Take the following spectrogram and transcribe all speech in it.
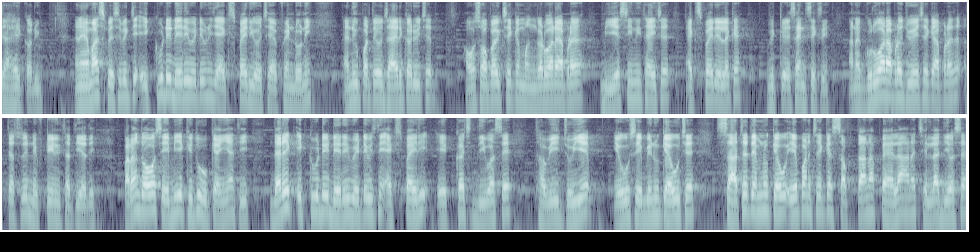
જાહેર કર્યું. અને એમાં સ્પેસિફિક જે ઇક્વિટી ડેરિવેટિવની જે એક્સપાયરી હોય છે એફએન્ડોની એની ઉપર તેઓ જાહેર કર્યું છે. હવે સ્વાભાવિક છે કે મંગળવારે આપણે બીએસસીની થાય છે, એક્સપાયરી એટલે કે સેન્સેક્સની અને ગુરુવાર આપણે જોઈએ છે કે આપણે અત્યાર સુધી નિફ્ટીની થતી હતી. પરંતુ હવે સેબીએ કીધું કે અહીંયાથી દરેક ઇક્વિટી ડેરિવેટિવ્સની એક્સપાયરી એક જ દિવસે થવી જોઈએ. એવું સેબીનું કહેવું છે. સાથે તેમનું કહેવું એ પણ છે કે સપ્તાહના પહેલાં અને છેલ્લા દિવસે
